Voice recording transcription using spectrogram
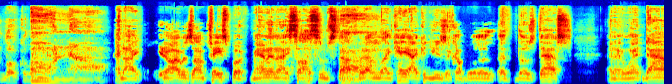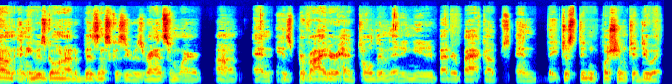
locally. Oh no. And I, you know, I was on Facebook, man, and I saw some stuff, oh. but I'm like, Hey, I could use a couple of uh, those desks. And I went down and he was going out of business because he was ransomware. Uh, and his provider had told him that he needed better backups and they just didn't push him to do it.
